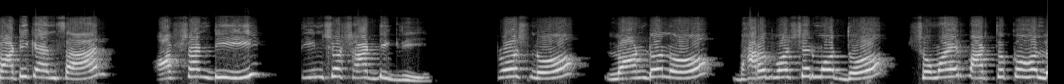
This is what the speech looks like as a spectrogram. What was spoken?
সঠিক অ্যান্সার অপশন ডি তিনশো ষাট ডিগ্রি প্রশ্ন, লন্ডন ও ভারতবর্ষের মধ্যে সময়ের পার্থক্য হল?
